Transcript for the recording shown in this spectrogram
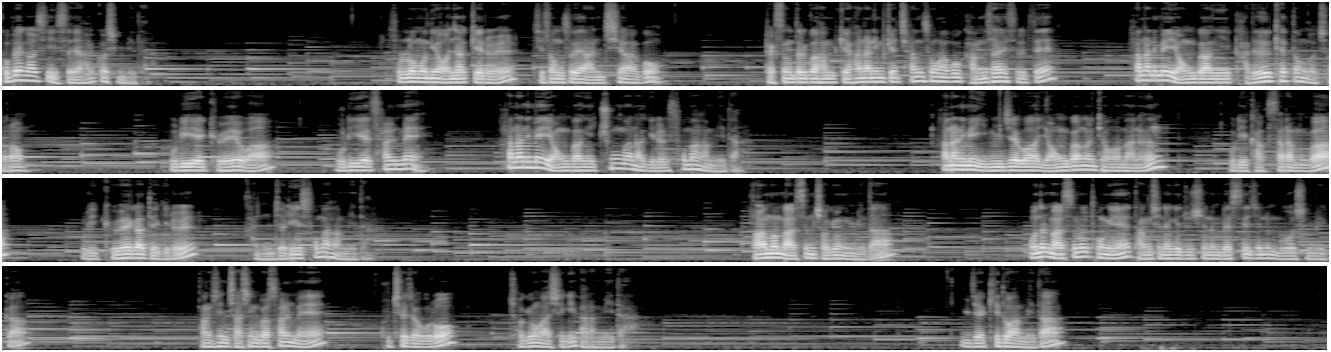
고백할 수 있어야 할 것입니다. 솔로몬이 언약계를 지성소에 안치하고 백성들과 함께 하나님께 찬송하고 감사했을 때 하나님의 영광이 가득했던 것처럼 우리의 교회와 우리의 삶에 하나님의 영광이 충만하기를 소망합니다. 하나님의 임재와 영광을 경험하는 우리 각 사람과 우리 교회가 되기를 간절히 소망합니다. 다음은 말씀 적용입니다. 오늘 말씀을 통해 당신에게 주시는 메시지는 무엇입니까? 당신 자신과 삶에 구체적으로 적용하시기 바랍니다. 이제 기도합니다.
